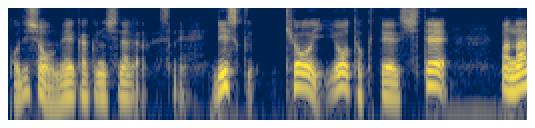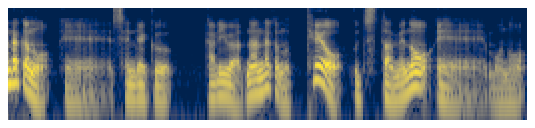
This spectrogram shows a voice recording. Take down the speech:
ポジションを明確にしながらですねリスク脅威を特定して、まあ、何らかの、えー、戦略あるいは何らかの手を打つための、えー、もの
